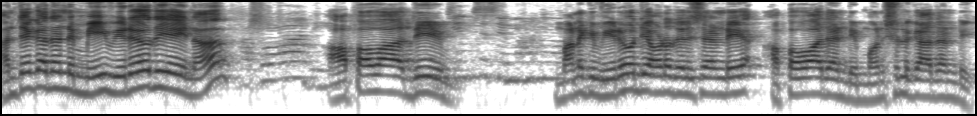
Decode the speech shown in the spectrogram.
అంతేకాదండి మీ విరోధి అయిన అపవాది. మనకి విరోధి ఎవడో తెలుసా అండి అపవాది అండి మనుషులు కాదండి.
